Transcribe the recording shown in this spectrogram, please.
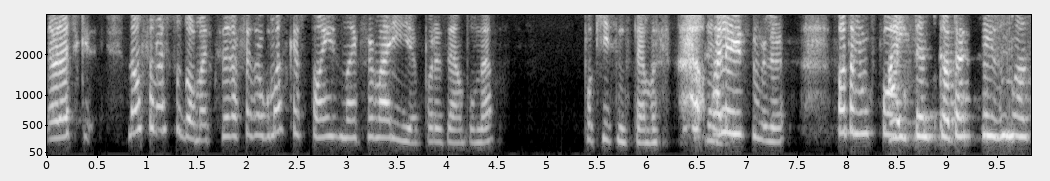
Na verdade, que, não que você não estudou, mas que você já fez algumas questões na enfermaria, por exemplo, né? Pouquíssimos temas. É. Olha isso, mulher. Falta muito pouco. Aí, tanto que eu até fiz umas,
